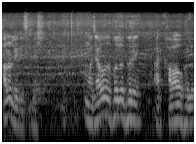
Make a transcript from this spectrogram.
ভালো লেগেছে বেশ। মজাও হলো ধরে আর খাওয়াও হলো।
